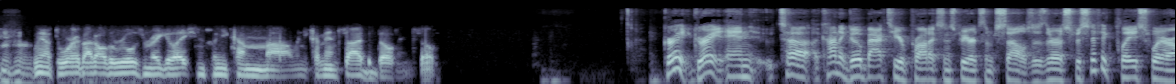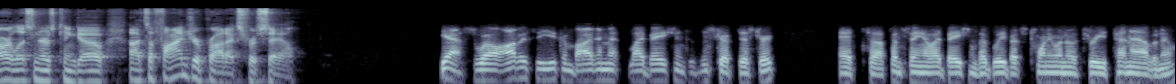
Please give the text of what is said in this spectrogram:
Mm-hmm. We don't have to worry about all the rules and regulations when you come uh, when you come inside the building. So Great, great. And to kind of go back to your products and spirits themselves, is there a specific place where our listeners can go uh, to find your products for sale? Yes. Well, obviously, you can buy them at Libations in the Strip District at uh, Pennsylvania Libations. I believe that's 2103 Penn Avenue.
